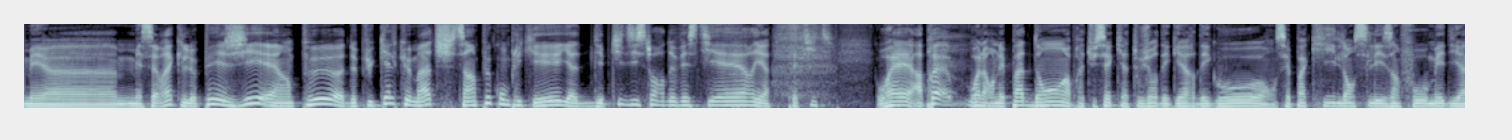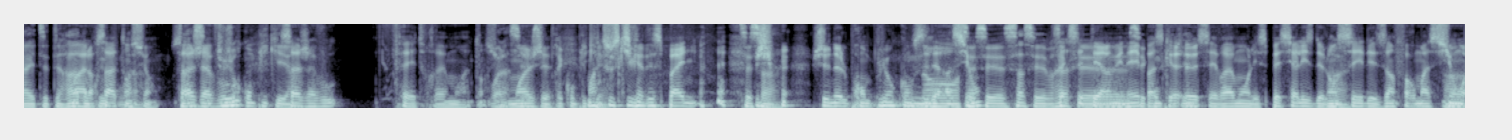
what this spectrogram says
Mais, euh, mais c'est vrai que le PSG est un peu, euh, depuis quelques matchs, c'est un peu compliqué. Il y a des petites histoires de vestiaire. Il y a... Petites Ouais, après, voilà, on n'est pas dedans. Après, tu sais qu'il y a toujours des guerres d'ego. On ne sait pas qui lance les infos aux médias, etc. alors ça, attention. Ça, j'avoue. C'est toujours compliqué. Ça, hein. j'avoue. Faites vraiment attention. moi, je, très compliqué. Moi, tout ce qui vient d'Espagne, je, je, ne le prends plus en considération. Non, ça, c'est vrai. Ça, c'est terminé parce que eux, c'est vraiment les spécialistes de lancer des informations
